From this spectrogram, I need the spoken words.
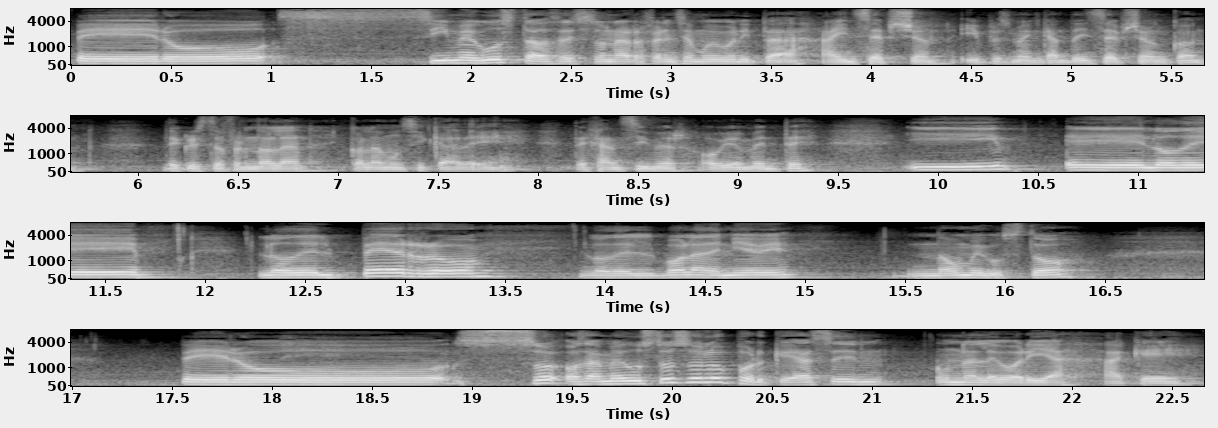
pero sí me gusta, o sea, es una referencia muy bonita a Inception y pues me encanta Inception con de Christopher Nolan, con la música de, de Hans Zimmer, obviamente. Y eh, lo de lo del perro, lo del bola de nieve, no me gustó. Pero, so- o sea, me gustó solo porque hacen una alegoría a que,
